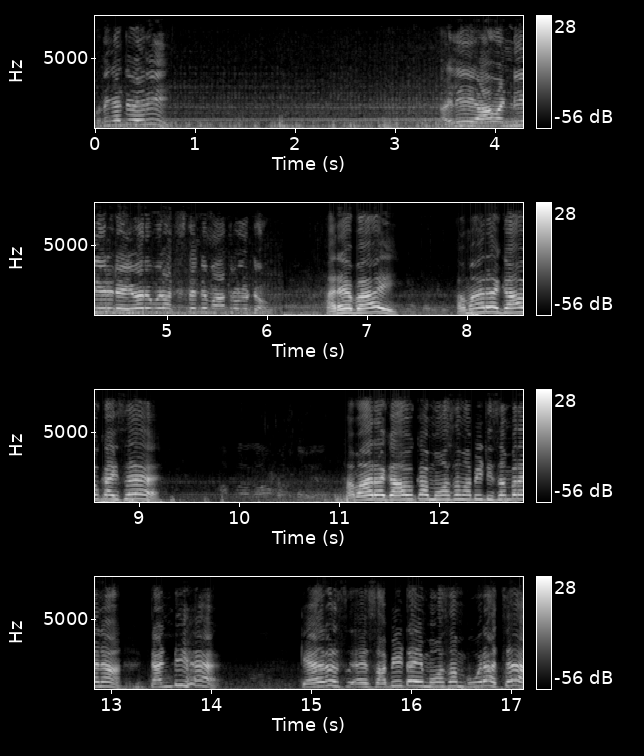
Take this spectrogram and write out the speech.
ഒന്ന് കേട്ട് വരി അതില് ആ വണ്ടിയിൽ ഒരു ഡ്രൈവർ ഒരു അസിസ്റ്റന്റ് മാത്രമേ ഉള്ളൂ കേട്ടോ अरे भाई हमारा गांव कैसे है हमारा गांव का मौसम अभी दिसंबर है ना ठंडी है केरल स- सभी टाइम मौसम पूरा अच्छा है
